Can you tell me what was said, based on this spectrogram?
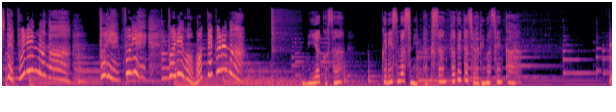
してプリンなの。プリンプリンプリンを持ってくるの。みやこさんクリスマスにたくさん食べたじゃありませんか。ク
